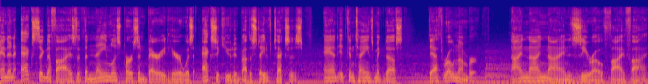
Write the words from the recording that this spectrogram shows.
and an X signifies that the nameless person buried here was executed by the state of Texas, and it contains McDuff's death row number 999055.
